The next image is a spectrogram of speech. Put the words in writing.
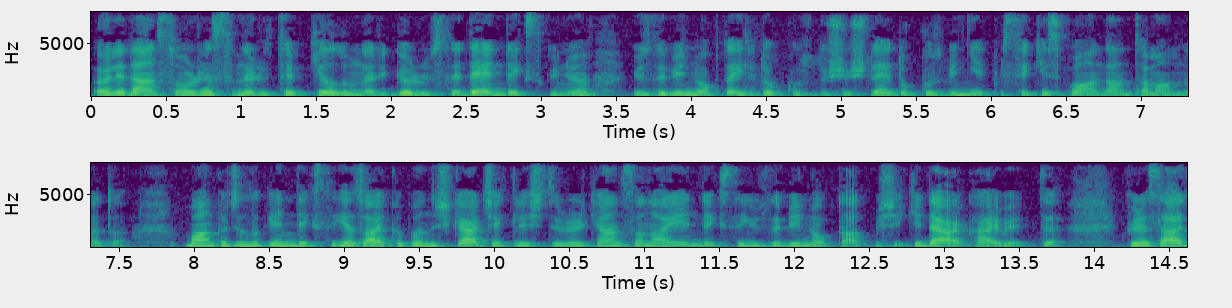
Öğleden sonra sınırlı tepki alımları görülse de endeks günü %1.59 düşüşle 9078 puandan tamamladı. Bankacılık endeksi yatay kapanış gerçekleştirirken sanayi endeksi %1.62 değer kaybetti. Küresel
